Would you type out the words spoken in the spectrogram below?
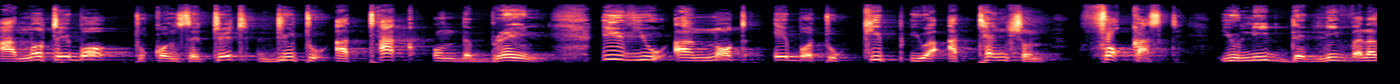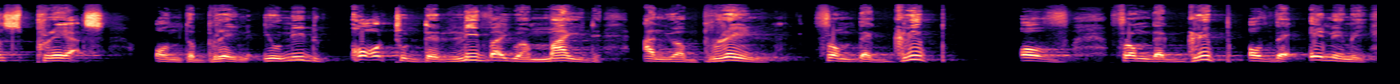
are not able to concentrate due to attack on the brain. If you are not able to keep your attention focused, you need deliverance prayers on the brain. You need God to deliver your mind and your brain from the grip of from the grip of the enemy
